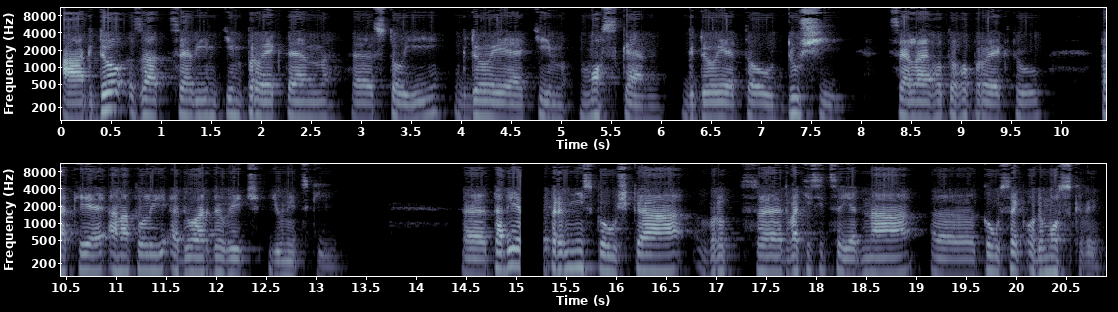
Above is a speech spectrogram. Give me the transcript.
A kdo za celým tím projektem eh, stojí, kdo je tím mozkem, kdo je tou duší celého toho projektu, tak je Anatolij Eduardovič Junický. Tady je první zkouška v roce 2001 eh, kousek od Moskvy,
